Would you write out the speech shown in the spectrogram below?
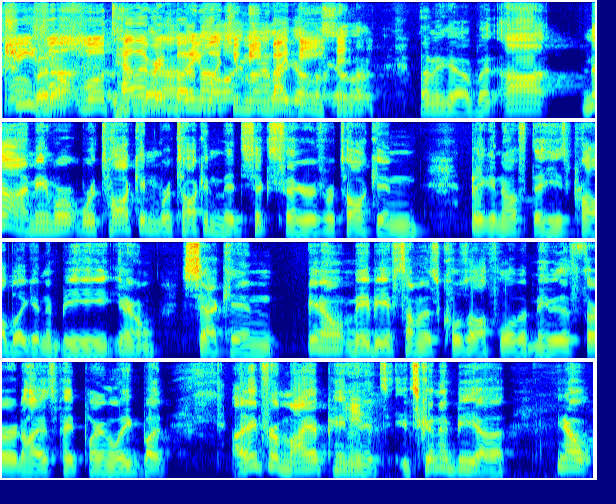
Jesus. well, well, tell uh, everybody no, what let- you let- mean by me go, let me go, decent. Let, let me go. But uh, no, I mean we're we're talking we're talking mid six figures. We're talking big enough that he's probably going to be you know second. You know maybe if some of this cools off a little bit, maybe the third highest paid player in the league. But I think, from my opinion, it's it's going to be a you know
